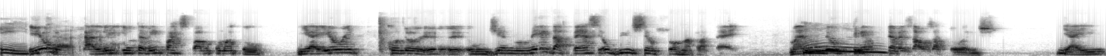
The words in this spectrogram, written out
Eita. Eu, ali, eu também participava como ator. E aí, eu, quando eu, eu, um dia, no meio da peça, eu vi o censor na plateia. Mas não hum. deu tempo de avisar os atores. E aí,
